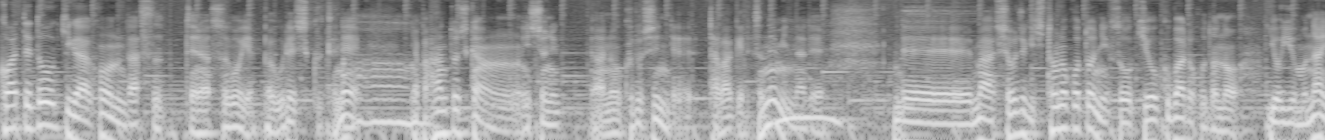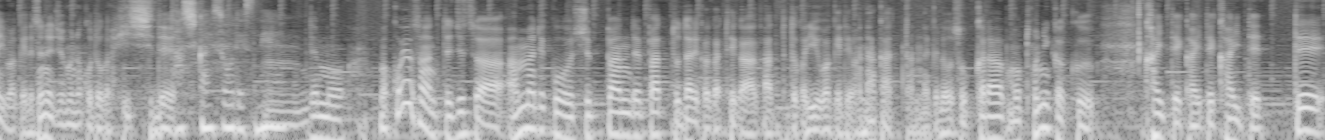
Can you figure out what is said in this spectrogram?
こうやって同期が本出すっていうのはすごいやっぱ嬉しくてね。やっぱ半年間一緒にあの苦しんでたわけですねみんなで。でまあ正直人のことにそう気を配るほどの余裕もないわけですね。自分のことが必死で。確かにそうですね、うん。でも、まあ、小屋さんって実はあんまりこう出版でパッと誰かが手が上がったとかいうわけではなかったんだけどそこからもうとにかく書いて書いて書いてって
